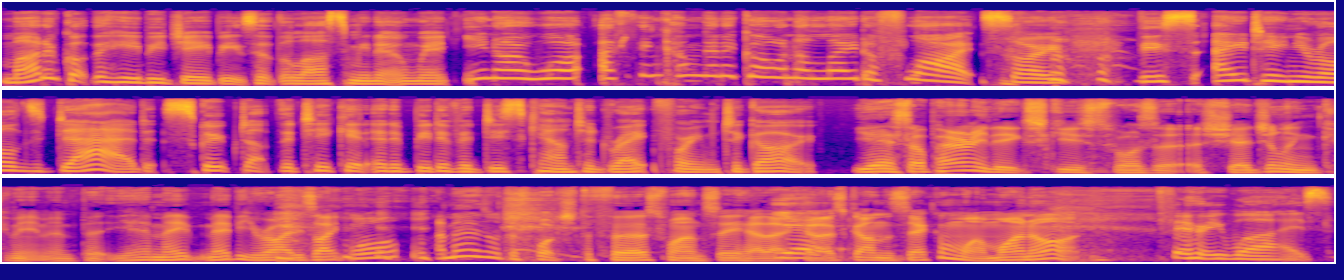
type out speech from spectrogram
Might have got the heebie jeebies at the last minute and went, you know what? I think I'm going to go on a later flight. So this 18 year old's dad scooped up the ticket at a bit of a discounted rate for him to go. Yeah, so apparently the excuse was a, a scheduling commitment, but yeah, maybe, maybe you're right. He's like, well, I may as well just watch the first one, see how that yeah. goes, go on the second one. Why not? Very wise.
